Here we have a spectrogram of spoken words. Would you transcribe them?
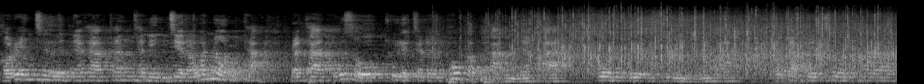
ขอเรียนเชิญนะคะท่านธนินเจรวนนท์ค่ะ ประธานอาวุโสเครือเจริญโภคภัณฑ์นะคะบนเวทีนะคะขอกราบเรียนเชิญค่ะ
